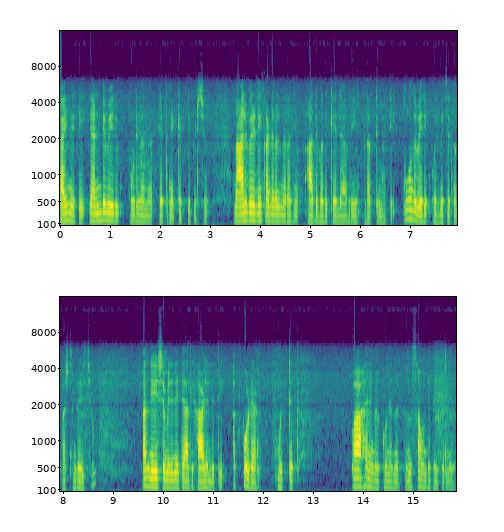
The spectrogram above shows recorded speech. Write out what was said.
കൈ നീട്ടി രണ്ടുപേരും ഓടി വന്ന് ഏട്ടനെ കെട്ടിപ്പിടിച്ചു. നാലുപേരുടെയും കണ്ണുകൾ നിറഞ്ഞു ആദ്യ പതുക്കെ എല്ലാവരെയും അടർത്തി മാറ്റി. മൂന്ന് പേരും ഒരുമിച്ചിരുന്ന് ഭക്ഷണം കഴിച്ചു. അതിനുശേഷം എഴുന്നേറ്റ് ആദ്യ ഹാളിലെത്തി. അപ്പോഴാണ് മുറ്റത്ത് വാഹനങ്ങൾ കൊണ്ട് നിർത്തുന്ന സൗണ്ട് കേൾക്കുന്നത്.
